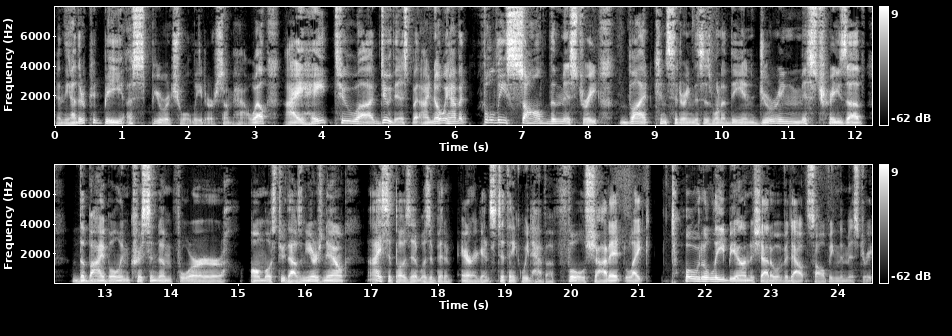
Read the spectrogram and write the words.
and the other could be a spiritual leader somehow. Well, I hate to uh, do this, but I know we haven't fully solved the mystery, but considering this is one of the enduring mysteries of the Bible in Christendom for almost 2000 years now, I suppose it was a bit of arrogance to think we'd have a full shot at like totally beyond a shadow of a doubt solving the mystery.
